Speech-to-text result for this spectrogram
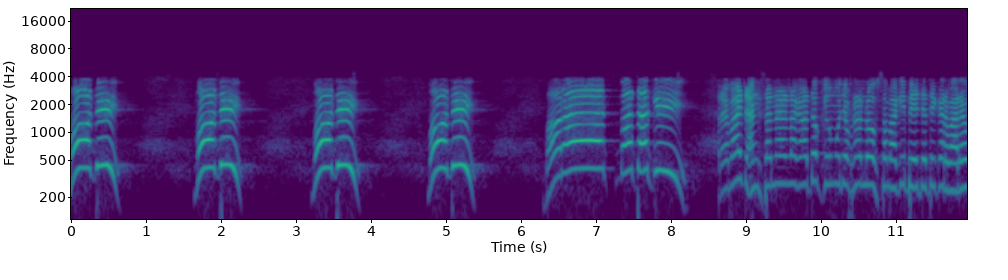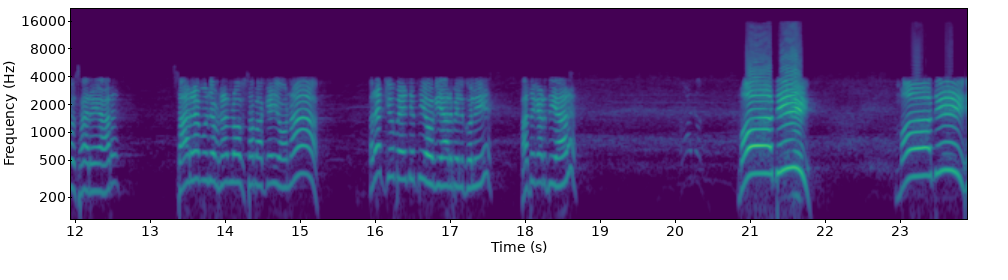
मोदी मोदी मोदी मोदी। भारत माता की। अरे भाई, ढंग से नारा लगा दो। क्यों मुजफ्फर लोकसभा की बेजती करवा रहे हो सारे यार? सारे मुजफ्फर लोकसभा के ही हो ना? अरे क्यों बेजती होगी यार, बिल्कुल ही? हद कर दी यार। मोदी मोदी।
